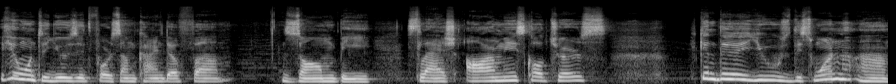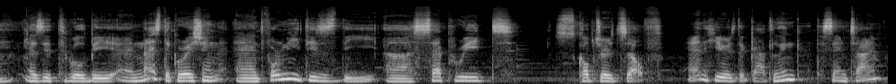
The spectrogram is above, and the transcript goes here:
If you want to use it for some kind of uh, zombie slash army sculptures, you can use this one um, as it will be a nice decoration and for me it is the uh, separate sculpture itself. And here is the Gatling at the same time.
